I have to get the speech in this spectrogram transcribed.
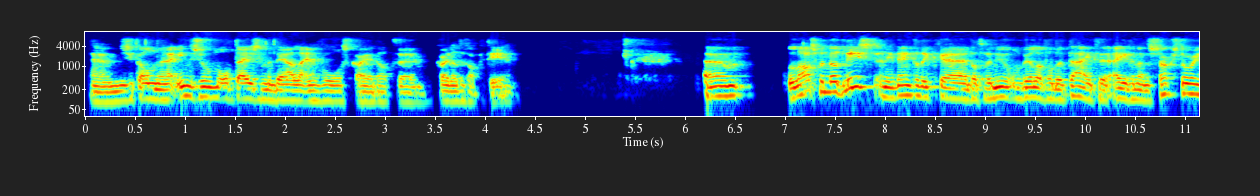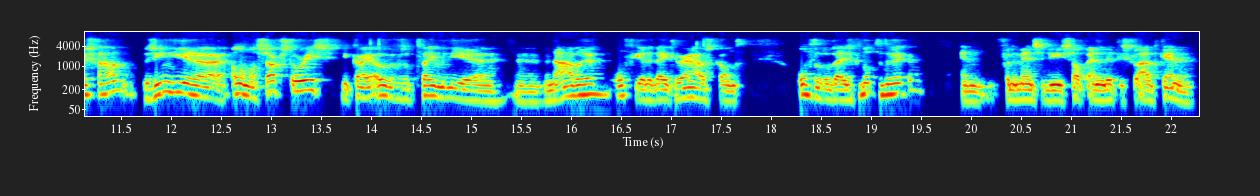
Um, dus je kan uh, inzoomen op deze modellen en vervolgens kan je dat, kan je dat rapporteren. Um, Last but not least, en ik denk dat, ik, dat we nu omwille van de tijd even naar de SAC stories gaan. We zien hier allemaal SAC stories. Die kan je overigens op twee manieren benaderen. Of via de Data Warehouse kant, of door op deze knop te drukken. En voor de mensen die SAP Analytics Cloud kennen,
